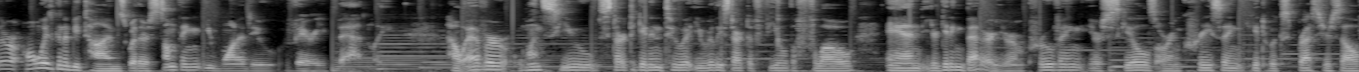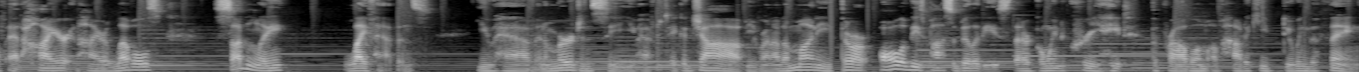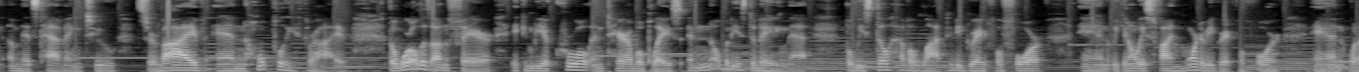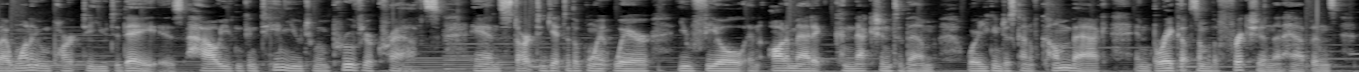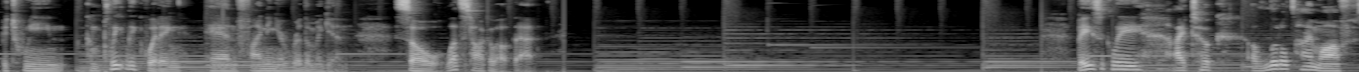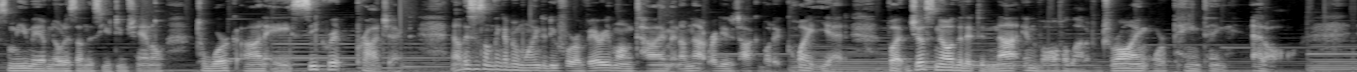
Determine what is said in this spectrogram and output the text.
So there are always going to be times where there's something you want to do very badly. However, once you start to get into it, you really start to feel the flow and you're getting better. You're improving, your skills are increasing, you get to express yourself at higher and higher levels. Suddenly, life happens you have an emergency, you have to take a job, you run out of money. There are all of these possibilities that are going to create the problem of how to keep doing the thing amidst having to survive and hopefully thrive. The world is unfair, it can be a cruel and terrible place, and nobody is debating that, but we still have a lot to be grateful for and we can always find more to be grateful for. And what I want to impart to you today is how you can continue to improve your crafts and start to get to the point where you feel an automatic connection to them, where you can just kind of come back and break up some of the friction that happens between completely quitting and finding your rhythm again. So let's talk about that. Basically, I took a little time off, some of you may have noticed on this YouTube channel, to work on a secret project. Now, this is something I've been wanting to do for a very long time, and I'm not ready to talk about it quite yet, but just know that it did not involve a lot of drawing or painting at all.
